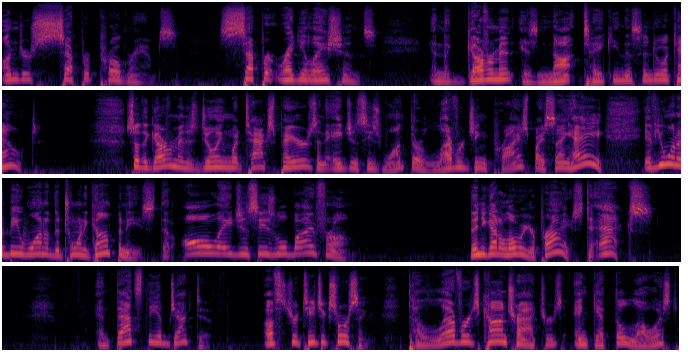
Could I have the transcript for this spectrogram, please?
under separate programs, separate regulations, and the government is not taking this into account. So the government is doing what taxpayers and agencies want. They're leveraging price by saying, hey, if you want to be one of the 20 companies that all agencies will buy from, then you got to lower your price to X. And that's the objective of strategic sourcing to leverage contractors and get the lowest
